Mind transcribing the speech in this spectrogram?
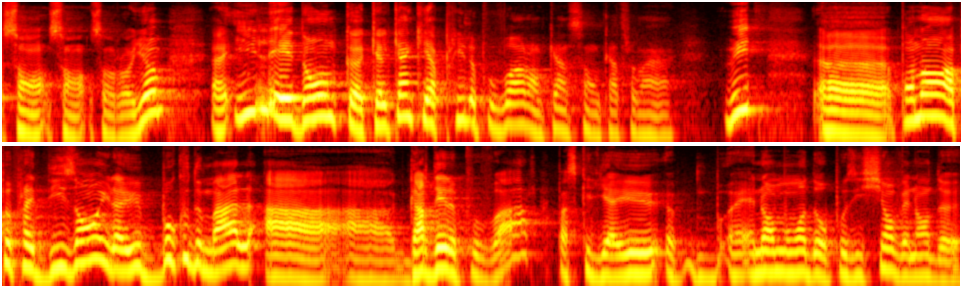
son, son, royaume. il est donc quelqu'un qui a pris le pouvoir en 1588 euh, pendant à peu près dix ans, il a eu beaucoup de mal à, garder le pouvoir parce qu'il y a eu euh, énormément d'opposition venant de,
